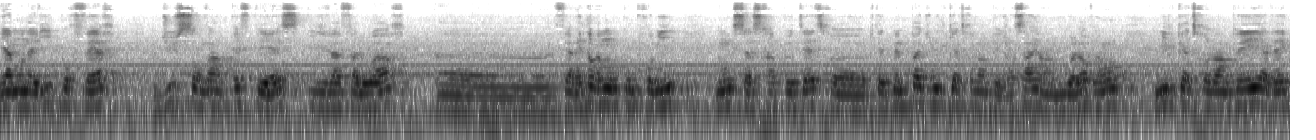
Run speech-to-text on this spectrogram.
Et à mon avis, pour faire du 120 fps, il va falloir euh, faire énormément de compromis. Donc ça sera peut-être peut-être même pas du 1080p, j'en sais rien. Ou alors vraiment 1080p avec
